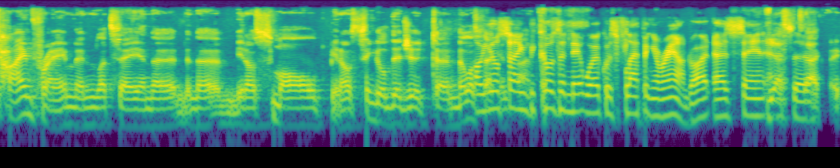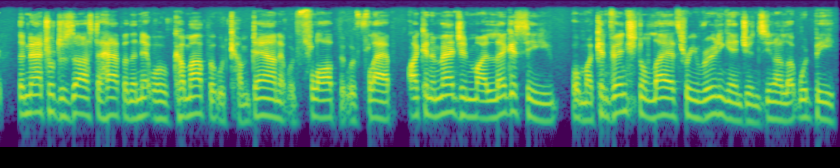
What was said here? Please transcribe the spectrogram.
time frame and let's say in the in the you know small you know single digit uh, millisecond. Oh, you're saying because the network was flapping around, right? As saying yes, as the, exactly. the natural disaster happened, the network would come up, it would come down, it would flop, it would flap. I can imagine my legacy or my conventional layer three routing engines, you know, like would be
